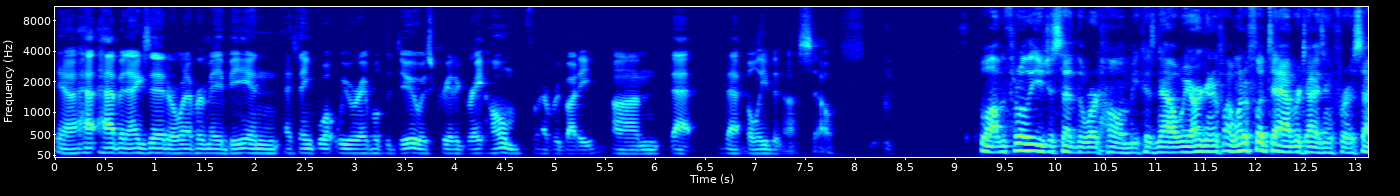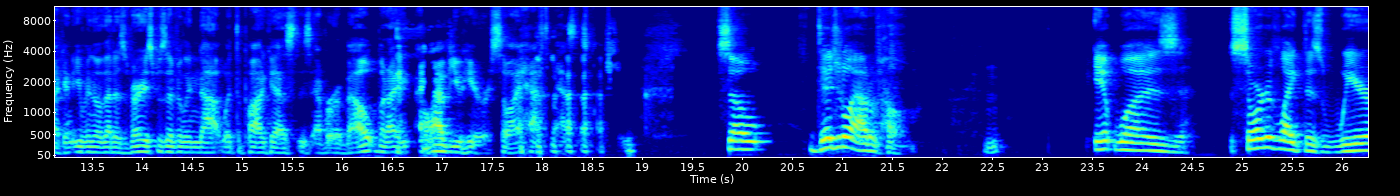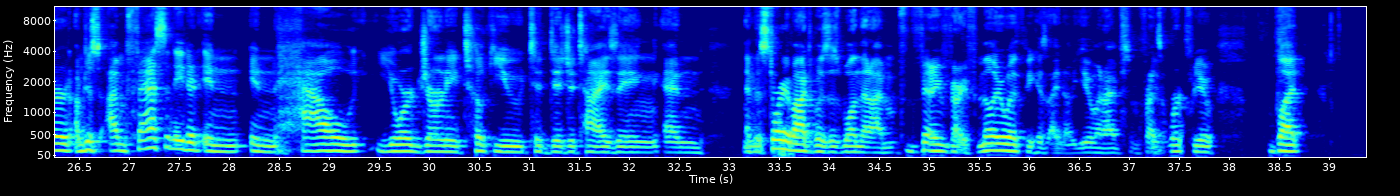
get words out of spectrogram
you know, ha- have an exit or whatever it may be. And I think what we were able to do is create a great home for everybody um, that that believed in us. So. Well, I'm thrilled that you just said the word home because now we are going to. I want to flip to advertising for a second, even though that is very specifically not what the podcast is ever about. But I, I have you here, so I have to ask this question. So, digital out of home. Mm. It was sort of like this weird i'm just i'm fascinated in in how your journey took you to digitizing and and the story of octopus is one that i'm very very familiar with because i know you and i have some friends that work for you but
